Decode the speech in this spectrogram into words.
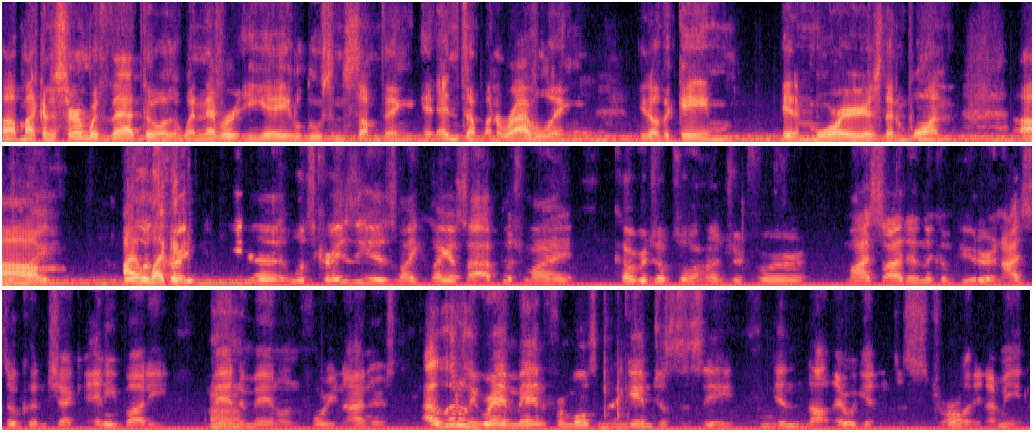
Uh, my concern with that though is whenever EA loosens something, it ends up unraveling, you know, the game in more areas than one. Right. Um, I like it. crazy, uh, what's crazy is like like I said, I pushed my coverage up to 100 for my side in the computer, and I still couldn't check anybody man to man on 49ers. I literally ran man for most of the game just to see, and no, they were getting destroyed. I mean,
